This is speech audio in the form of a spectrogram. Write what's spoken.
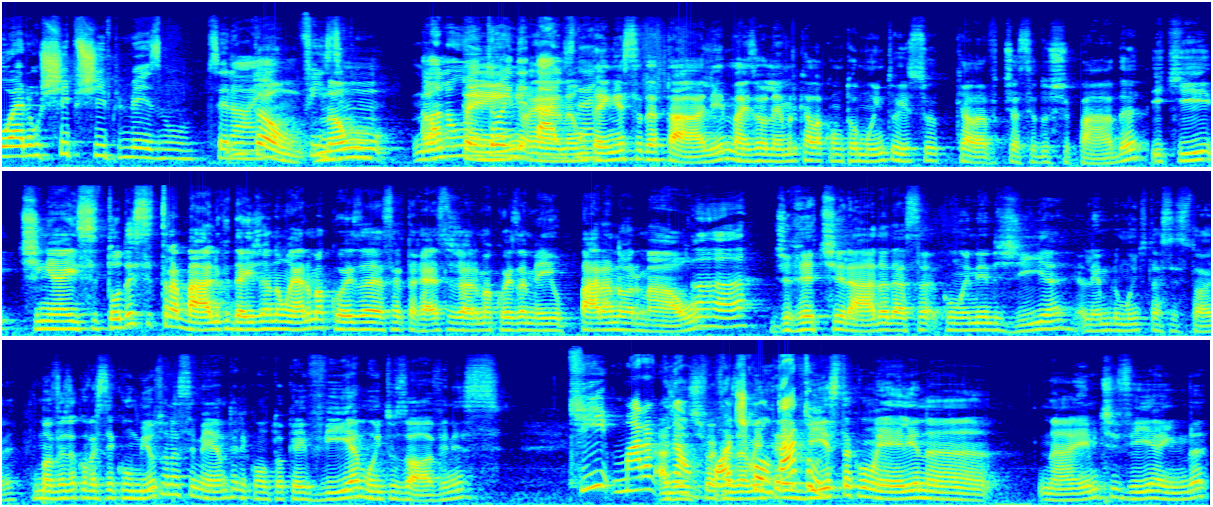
Ou era um chip-chip mesmo, será? Então, Físico? não, não, Ela não tem, entrou em detalhes, é, não né? tem esse detalhe, mas eu lembro que ela contou muito isso, que ela tinha sido chipada e que tinha esse todo esse trabalho que daí já não era uma coisa extraterrestre, já era uma coisa meio paranormal, Aham. de retirada dessa com energia. Eu lembro muito dessa história. Uma vez eu conversei com o Milton Nascimento, ele contou que via muitos OVNIs. Que A maravilha. Não, gente foi pode fazer uma contar tudo. entrevista com ele na, na MTV ainda.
